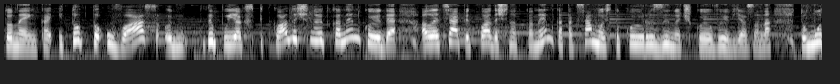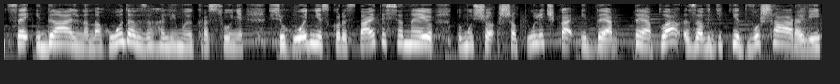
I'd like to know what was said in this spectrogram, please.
Тоненька, і тобто у вас, типу, як з підкладочною тканинкою йде, але ця підкладочна тканинка так само із такою резиночкою вив'язана. Тому це ідеальна нагода, взагалі, мої красуні. Сьогодні скористайтеся нею, тому що шапулечка іде тепла завдяки двошаровій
